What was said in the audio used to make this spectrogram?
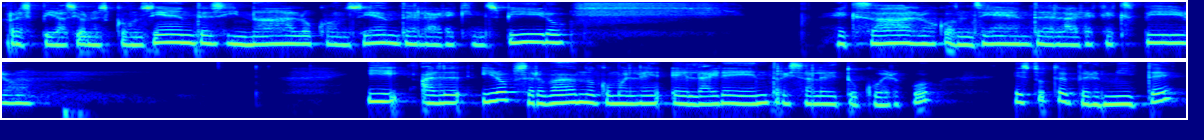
respiraciones conscientes, inhalo consciente el aire que inspiro Exhalo consciente del aire que expiro. Y al ir observando cómo el, el, aire entra y sale de tu cuerpo, esto te permite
